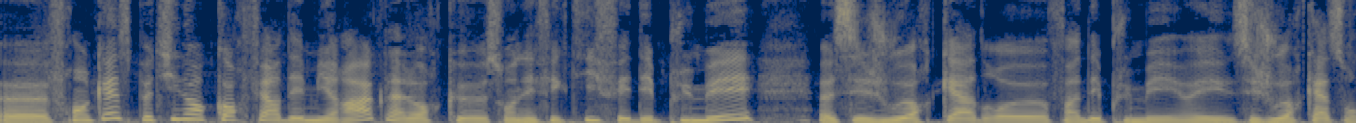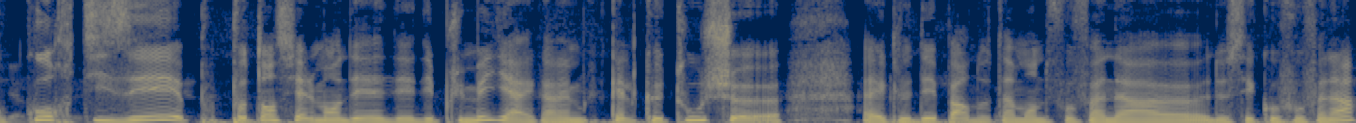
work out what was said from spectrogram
euh, Francaise peut-il encore faire des miracles alors que son effectif est déplumé euh, Ses joueurs cadres, euh, enfin déplumés, et ses joueurs cadres sont courtisés, potentiellement dé- dé- déplumés. Il y a quand même quelques touches euh, avec le départ notamment de Fofana, de Seko Fofana.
